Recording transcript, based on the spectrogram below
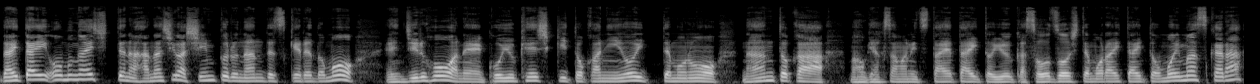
大体、オウム返しってのは話はシンプルなんですけれども、演じる方はね、こういう景色とか匂いってものを、なんとか、まあ、お客様に伝えたいというか、想像してもらいたいと思いますから、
